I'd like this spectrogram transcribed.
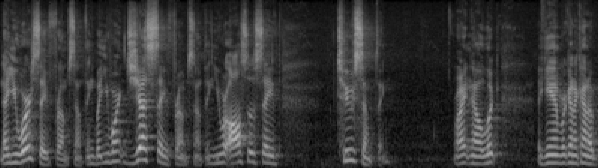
Now, you were saved from something, but you weren't just saved from something. You were also saved to something. Right? Now, look, again, we're going to kind of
